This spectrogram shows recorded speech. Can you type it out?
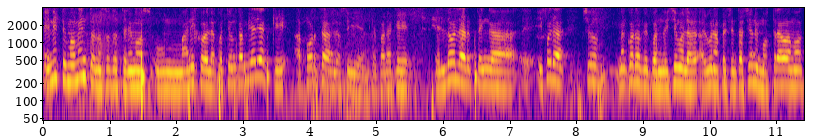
en este momento nosotros tenemos un manejo de la cuestión cambiaria que aporta a lo siguiente, para que el dólar tenga... Eh, y fuera, yo me acuerdo que cuando hicimos algunas presentaciones mostrábamos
